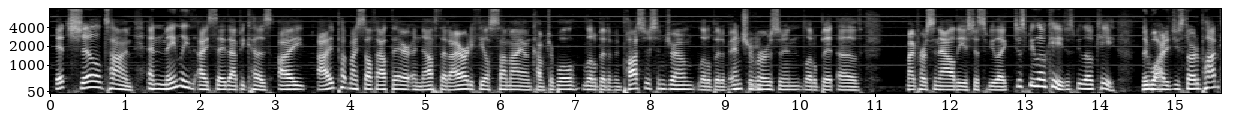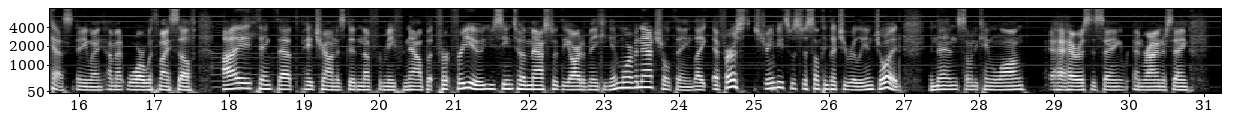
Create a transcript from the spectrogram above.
it's shill time. And mainly I say that because I I put myself out there enough that I already feel semi uncomfortable. A little bit of imposter syndrome, a little bit of mm-hmm. introversion, a little bit of my personality is just to be like, just be low key, just be low key. Then why did you start a podcast? Anyway, I'm at war with myself. I think that the Patreon is good enough for me for now, but for, for you, you seem to have mastered the art of making it more of a natural thing. Like at first, Stream Beats was just something that you really enjoyed. And then somebody came along, Harris is saying, and Ryan are saying,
